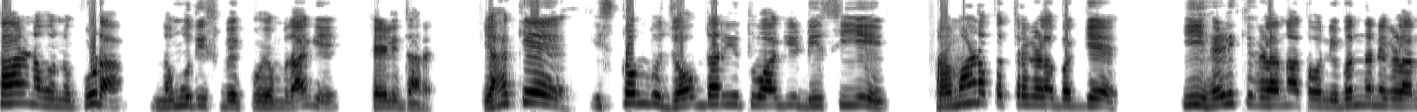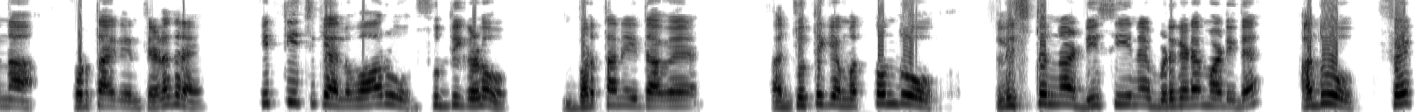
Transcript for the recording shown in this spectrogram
ಕಾರಣವನ್ನು ಕೂಡ ನಮೂದಿಸಬೇಕು ಎಂಬುದಾಗಿ ಹೇಳಿದ್ದಾರೆ. ಯಾಕೆ ಇಷ್ಟೊಂದು ಜವಾಬ್ದಾರಿಯುತವಾಗಿ ಡಿಸಿಇ ಪ್ರಮಾಣ ಪತ್ರಗಳ ಬಗ್ಗೆ ಈ ಹೇಳಿಕೆಗಳನ್ನ ಅಥವಾ ನಿಬಂಧನೆಗಳನ್ನ ಕೊಡ್ತಾ ಇದೆ ಅಂತ ಹೇಳಿದ್ರೆ ಇತ್ತೀಚೆಗೆ ಹಲವಾರು ಸುದ್ದಿಗಳು ಬರ್ತಾನೆ ಇದ್ದಾವೆ. ಜೊತೆಗೆ ಮತ್ತೊಂದು ಲಿಸ್ಟ್ ಅನ್ನ ಡಿ ನೇ ಬಿಡುಗಡೆ ಮಾಡಿದೆ. ಅದು ಫೇಕ್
